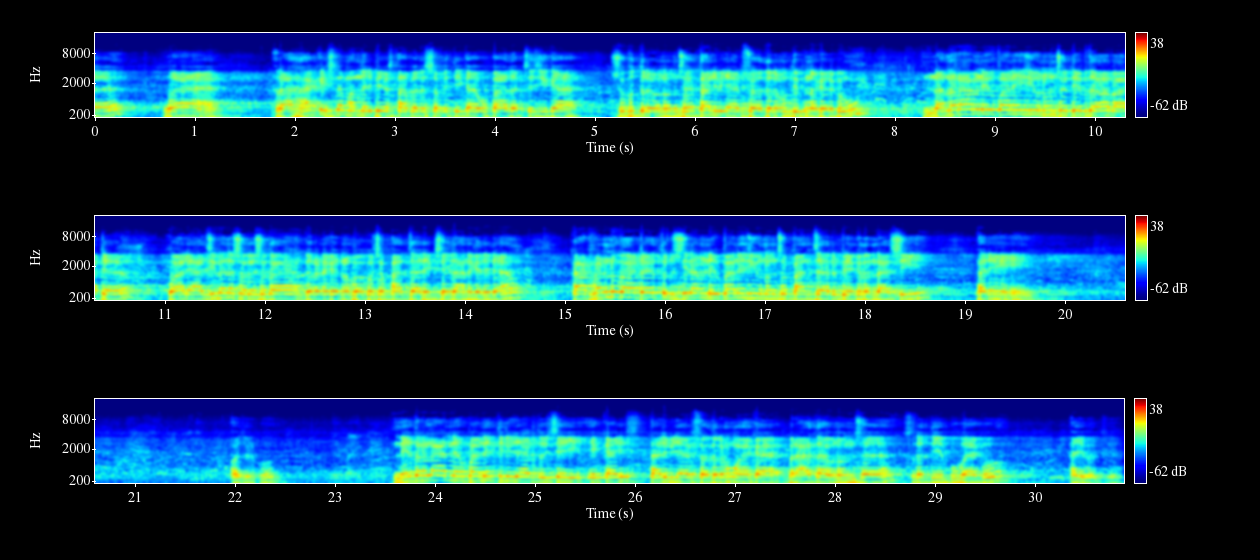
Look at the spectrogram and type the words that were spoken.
उहाँ राहा कृष्ण मन्दिर व्यवस्थापन समितिका उपाध्यक्षजीका सुपुत्र हुनुहुन्छ। ताली बजार स्वादरौँ दिपनगरको। नन्दराम नेउपानेजी हुनुहुन्छ देवदहबाट। उहाँले आजीवन सदस्यता ग्रहण गर्नुभएको छ। पाँच हजार एक सय दान गरेर। काठमाडौँबाट तुलसीराम नेउपानेजी हुनुहुन्छ। पाँच हजार रुपियाँको धनराशि। अनि हजुरको? नेत्रलाल नेउपाने तिन हजार दुई सय एक्काइस ताली बजार सदरौँ उहाँका भ्राता हुनुहुन्छ श्रद्धेय बुबाको। आइबक्यो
